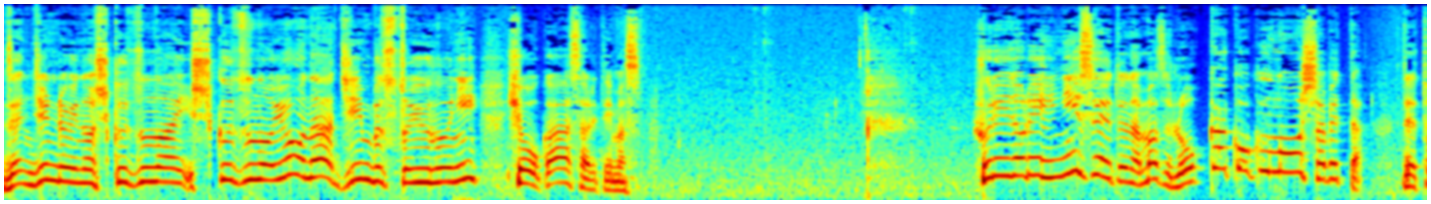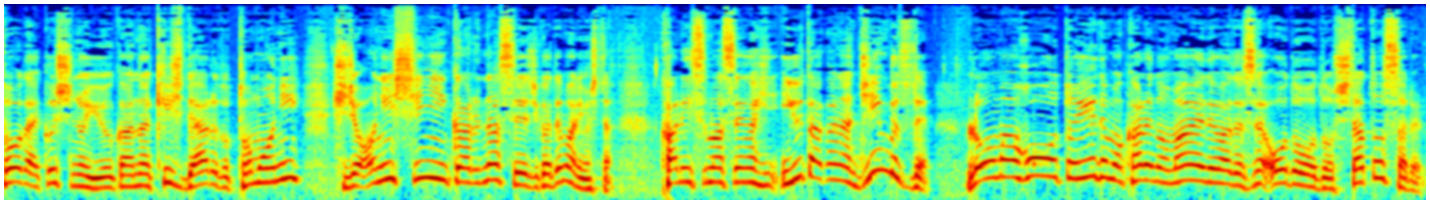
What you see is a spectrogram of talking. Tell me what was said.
全人類の縮図ない、縮図のような人物というふうに評価されています。フリードリヒ2世というのはまず6カ国語を喋った。で、東大屈指の勇敢な騎士であるとともに、非常にシニカルな政治家でもありました。カリスマ性が豊かな人物で、ローマ法王といえでも彼の前ではですね、おどおどしたとされる。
